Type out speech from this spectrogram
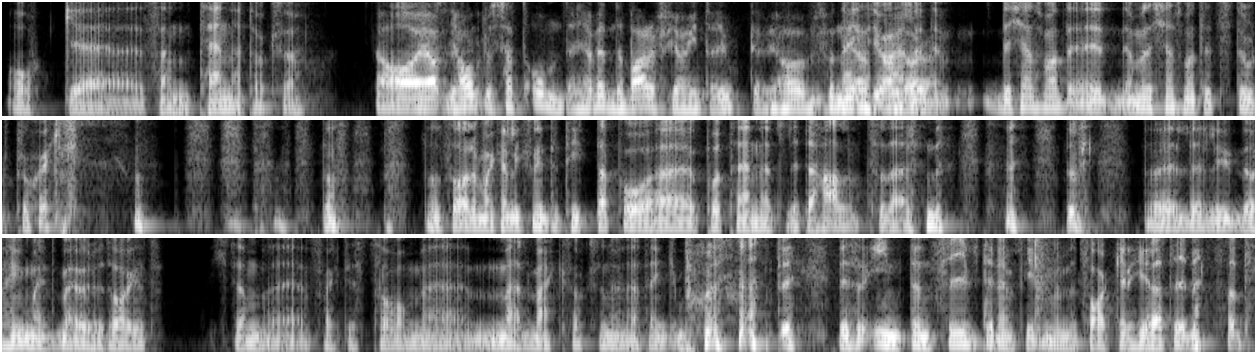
Och eh, sen Tenet också, Ja, jag, jag, har inte sett om den. Jag vet inte varför jag inte har gjort det. Jag har funderat Nej, inte jag heller. Det, det, känns som att, det, ja, men det känns som att det är ett stort projekt. de, de, de, sa det, man kan liksom inte titta på, eh, på Tenet lite halvt sådär. då, då, då, då hänger man inte med överhuvudtaget. Vilket de eh, faktiskt sa om eh, Mad Max också nu när jag tänker på det. Det, det, är så intensivt i den filmen med saker hela tiden. Så att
